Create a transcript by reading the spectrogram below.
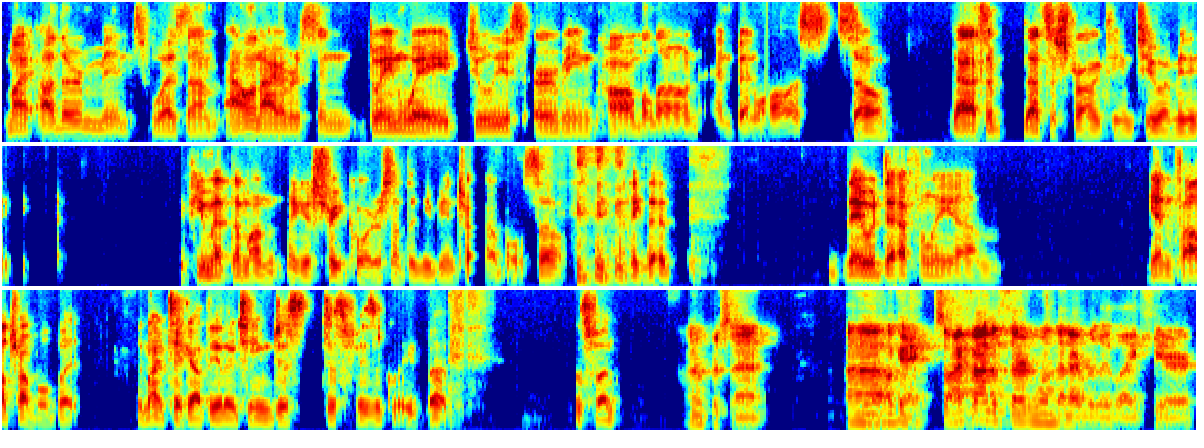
my other mint was um Allen Iverson, Dwyane Wade, Julius Erving, Karl Malone, and Ben Wallace. So that's a that's a strong team too. I mean, if you met them on like a street court or something, you'd be in trouble. So I think that they would definitely um, get in foul trouble, but they might take out the other team just just physically. But it was fun. Hundred uh, percent. Okay, so I found a third one that I really like here,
